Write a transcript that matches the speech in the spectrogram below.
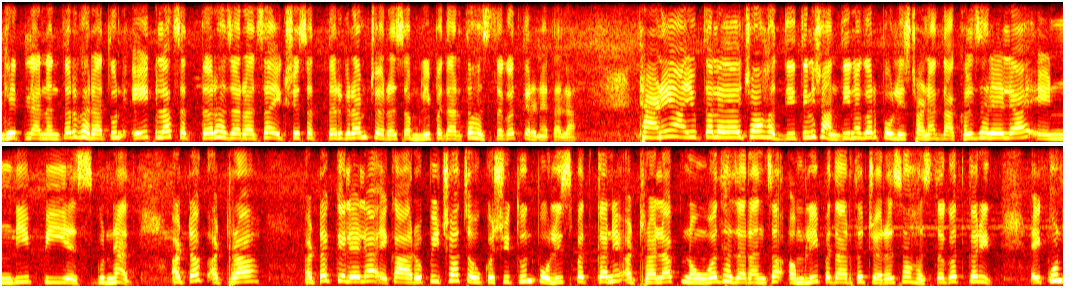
घेतल्यानंतर घरातून एक लाख सत्तर हजाराचा एकशे सत्तर ग्राम चरस अंमली पदार्थ हस्तगत करण्यात आला. ठाणे आयुक्तालयाच्या हद्दीतील शांतीनगर पोलीस ठाण्यात दाखल झालेल्या एन डी पी एस गुन्ह्यात अटक अठरा अटक केलेल्या एका आरोपीच्या चौकशीतून पोलीस पथकाने अठरा लाख नव्वद हजारांचा अंमली पदार्थ चरस हा हस्तगत करीत एकूण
